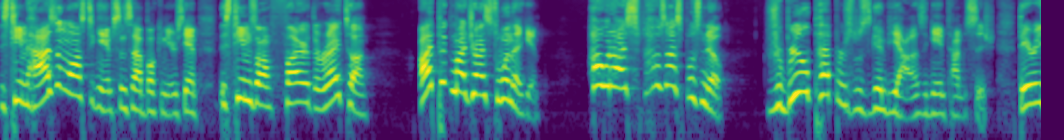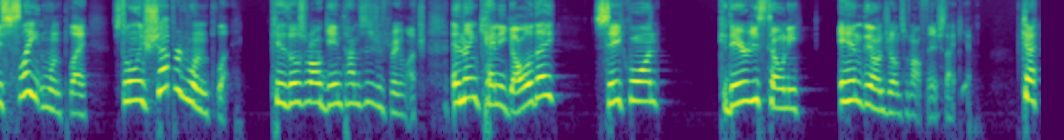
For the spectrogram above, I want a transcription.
this team hasn't lost a game since that Buccaneers game. This team's on fire at the right time. I picked my Giants to win that game. How would I, how was I supposed to know? Jabril Peppers was going to be out as a game time decision. Darius Slayton wouldn't play. Sterling Shepard wouldn't play. Okay, those were all game time decisions pretty much. And then Kenny Golladay, Saquon, Kadarius Toney, and Daniel Jones will not finish that game. Okay,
